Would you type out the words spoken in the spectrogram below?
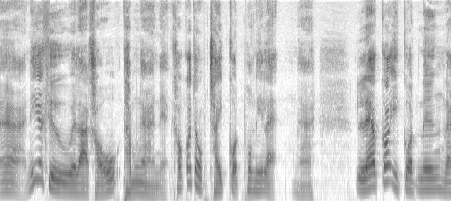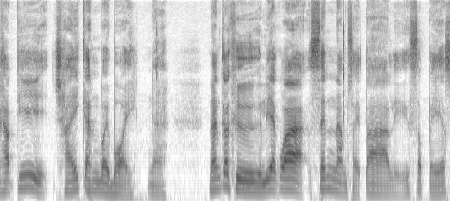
อ่านี่ก็คือเวลาเขาทำงานเนี่ยเขาก็จะใช้กฎพวกนี้แหละนะแล้วก็อีกกฎหนึ่งนะครับที่ใช้กันบ่อยๆนะนั่นก็คือเรียกว่าเส้นนำสายตาหรือ Space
